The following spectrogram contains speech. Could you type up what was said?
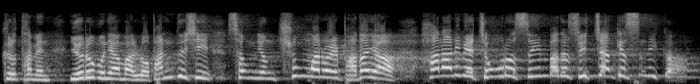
그렇다면 여러분이야말로 반드시 성령 충만을 받아야 하나님의 종으로 쓰임받을 수 있지 않겠습니까?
